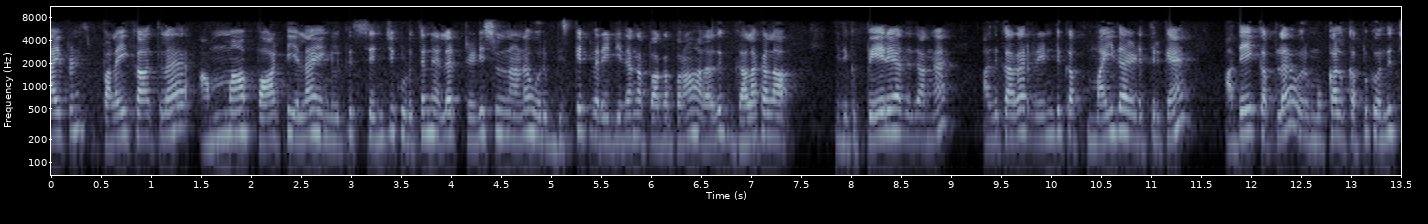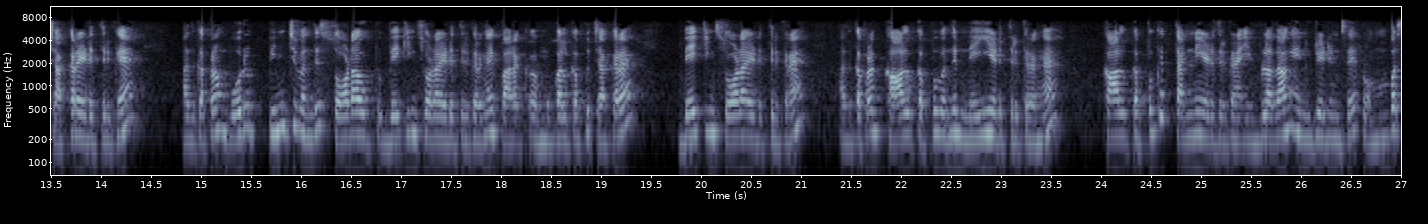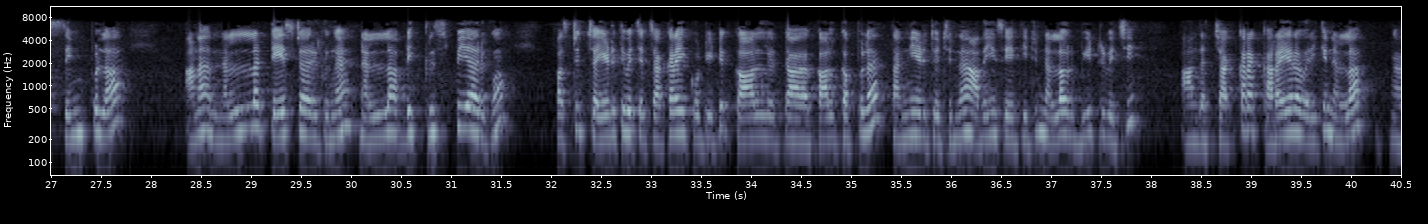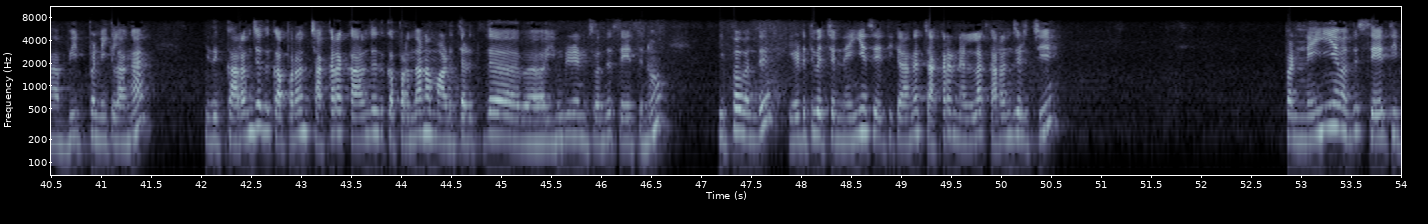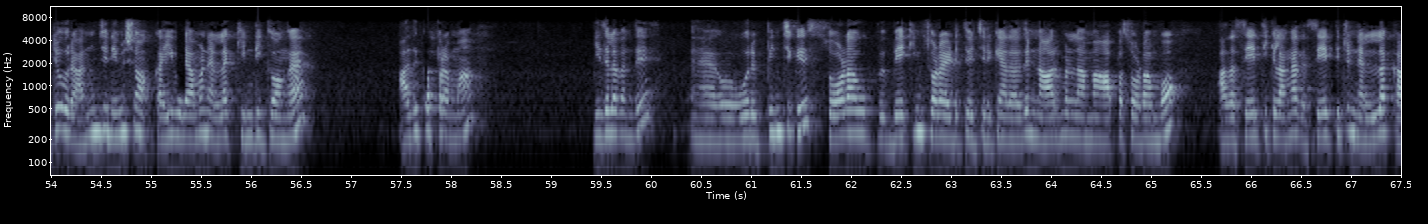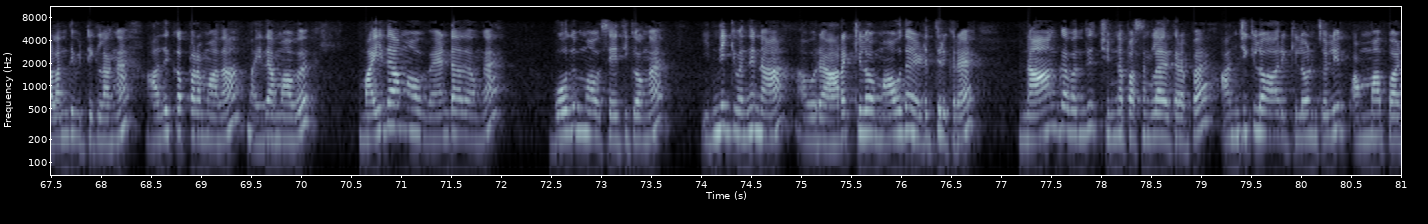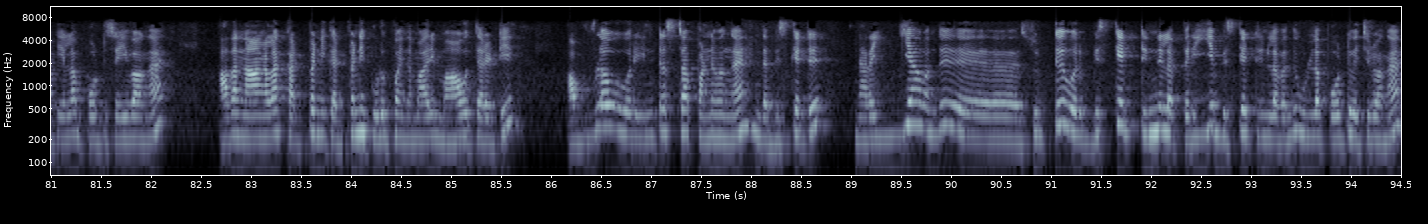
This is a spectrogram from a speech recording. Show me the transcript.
Hi friends பழைய காலத்தில் அம்மா பாட்டி எல்லாம் எங்களுக்கு செஞ்சு கொடுத்த நல்ல ட்ரெடிஷ்னலான ஒரு பிஸ்கெட் வெரைட்டி தாங்க பார்க்க போகிறோம் அதாவது கலகலா. இதுக்கு பேரே அதுதாங்க. அதுக்காக ரெண்டு கப் மைதா எடுத்திருக்கேன். அதே கப்பில் ஒரு முக்கால் கப்புக்கு வந்து சர்க்கரை எடுத்திருக்கேன். அதுக்கப்புறம் ஒரு பிஞ்சு வந்து சோடா உப்பு பேக்கிங் சோடா எடுத்திருக்கிறேங்க. இப்போ அரை முக்கால் கப்பு சர்க்கரை பேக்கிங் சோடா எடுத்திருக்கிறேன். அதுக்கப்புறம் கால் கப்பு வந்து நெய் எடுத்திருக்கிறேங்க. கால் கப்புக்கு தண்ணி எடுத்திருக்கிறேன். இவ்வளோதாங்க இன்க்ரீடியன்ஸே ரொம்ப சிம்பிளாக ஆனால் நல்ல டேஸ்ட்டாக இருக்குங்க. நல்லா அப்படியே கிறிஸ்பியாக இருக்கும். ஃபஸ்ட்டு எடுத்து வச்ச சர்க்கரையை கொட்டிட்டு கால் ட கால் கப்பில் தண்ணி எடுத்து வச்சுருந்தேன். அதையும் சேர்த்திட்டு நல்லா ஒரு பீட்ரு வச்சு அந்த சர்க்கரை கரையிற வரைக்கும் நல்லா பீட் பண்ணிக்கலாங்க. இது கரைஞ்சதுக்கப்புறம் சர்க்கரை கரைஞ்சதுக்கப்புறம் தான் நம்ம அடுத்தடுத்த இன்க்ரீடியன்ஸ் வந்து சேர்த்துணும். இப்போ வந்து எடுத்து வச்ச நெய்யை சேர்த்திக்கலாங்க. சர்க்கரை நல்லா கரைஞ்சிருச்சு. இப்போ நெய்யை வந்து சேர்த்திட்டு ஒரு அஞ்சு நிமிஷம் கைவிடாமல் நல்லா கிண்டிக்கோங்க. அதுக்கப்புறமா இதில் வந்து ஒரு பிஞ்சுக்கு சோடா உப்பு பேக்கிங் சோடா எடுத்து வச்சுருக்கேன். அதாவது நார்மல் நம்ம ஆப்ப சோடாமோ அதை சேர்த்திக்கலாங்க. அதை சேர்த்துட்டு நல்லா கலந்து விட்டுக்கலாங்க. அதுக்கப்புறமா தான் மைதா மாவு. மைதா மாவு வேண்டாதவங்க கோதுமை மாவு சேர்த்திக்கோங்க. இன்னைக்கு வந்து நான் ஒரு அரை கிலோ மாவு தான் எடுத்திருக்கிறேன். நாங்கள் வந்து சின்ன பசங்களாக இருக்கிறப்ப அஞ்சு கிலோ ஆறு கிலோன்னு சொல்லி அம்மா பாட்டியெல்லாம் போட்டு செய்வாங்க. அதை நாங்களாம் கட் பண்ணி கட் பண்ணி கொடுப்போம். இந்த மாதிரி மாவு திரட்டி அவ்வளோ ஒரு இன்ட்ரெஸ்டாக பண்ணுவேங்க. இந்த பிஸ்கெட்டு. நிறையா வந்து சுட்டு ஒரு பிஸ்கெட் டின்னில் பெரிய பிஸ்கெட் டின்னில் வந்து உள்ளே போட்டு வச்சிருவாங்க.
